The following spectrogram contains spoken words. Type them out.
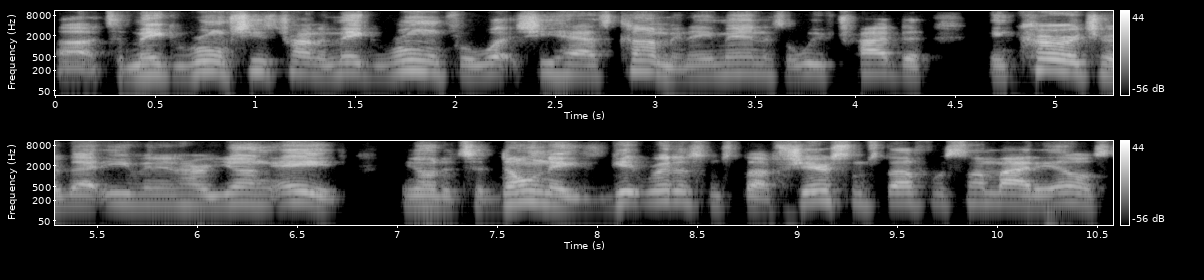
uh, to make room. She's trying to make room for what she has coming. Amen. And so we've tried to encourage her that even in her young age, you know, to, to donate, get rid of some stuff, share some stuff with somebody else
